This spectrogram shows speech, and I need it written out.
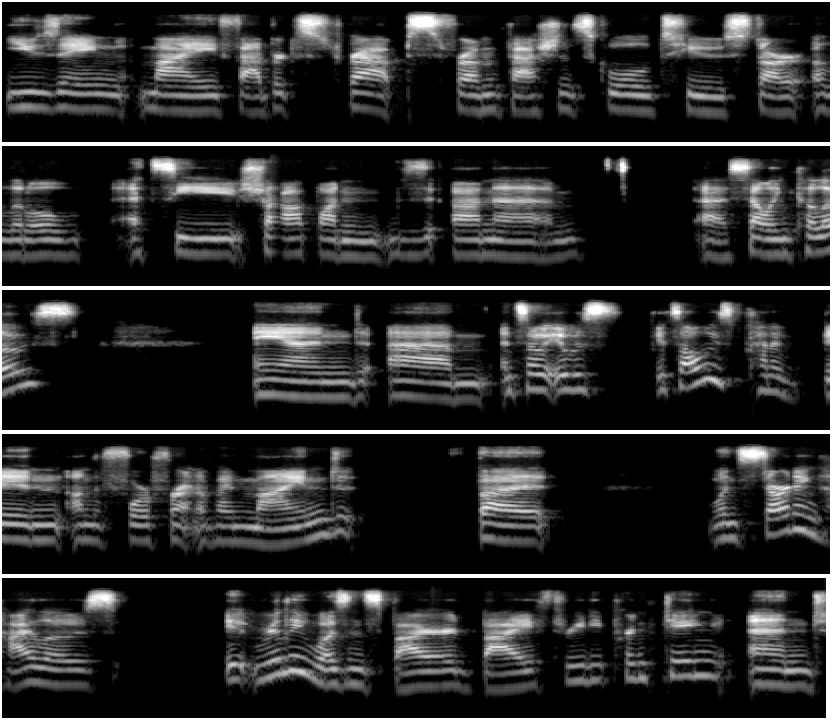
using my fabric scraps from fashion school to start a little Etsy shop on on um, uh, selling pillows, and um, and so it was. It's always kind of been on the forefront of my mind, but when starting Hilos, it really was inspired by 3D printing and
